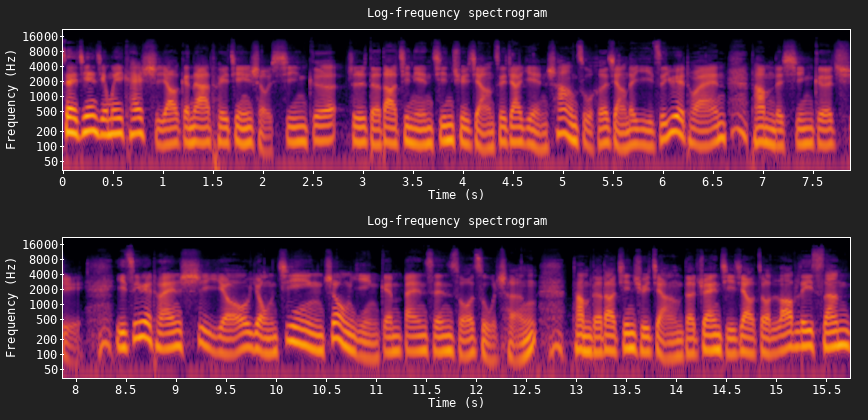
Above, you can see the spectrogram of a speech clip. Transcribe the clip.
在今天节目一开始，要跟大家推荐一首新歌，这是得到今年金曲奖最佳演唱组合奖的椅子乐团他们的新歌曲。椅子乐团是由永静、仲颖跟班森所组成，他们得到金曲奖的专辑叫做《Lovely Sunday》，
